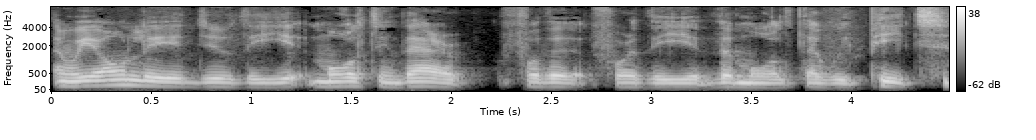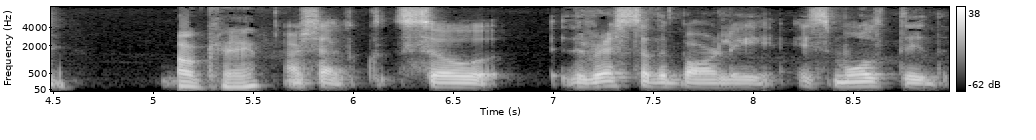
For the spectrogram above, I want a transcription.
and we only do the malting there for the for the the malt that we peat okay ourselves. So the rest of the barley is malted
